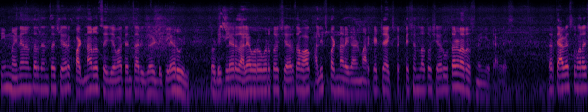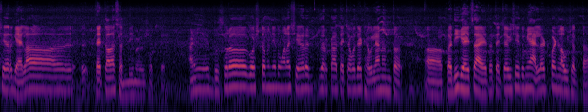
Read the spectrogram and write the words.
तीन महिन्यानंतर त्यांचा शेअर पडणारच आहे जेव्हा त्यांचा रिझल्ट डिक्लेअर होईल. तो डिक्लेअर झाल्याबरोबर तो शेअरचा भाव खालीच पडणार आहे कारण मार्केटच्या एक्सपेक्टेशनला तो शेअर उतरणारच नाही आहे त्यावेळेस. तर त्यावेळेस तुम्हाला शेअर घ्यायला त्याच्याला त्याला संधी मिळू शकते. आणि दुसरं गोष्ट म्हणजे तुम्हाला शेअर जर का त्याच्यामध्ये ठेवल्यानंतर कधी घ्यायचं आहे तर त्याच्याविषयी तुम्ही अलर्ट पण लावू शकता.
